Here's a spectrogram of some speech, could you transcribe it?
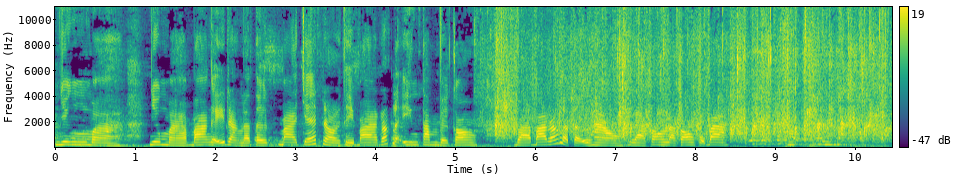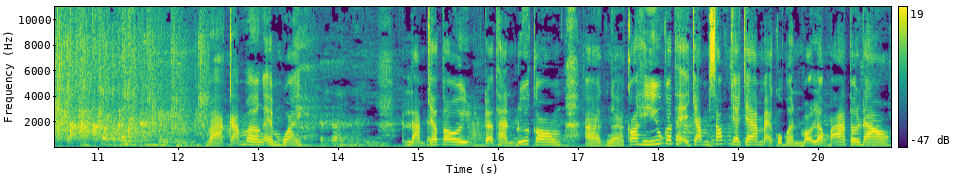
Nhưng mà nhưng mà ba nghĩ rằng là từ ba chết rồi thì ba rất là yên tâm về con. Và ba rất là tự hào là con là con của ba và cảm ơn em quay. Làm cho tôi trở thành đứa con à, có hiếu có thể chăm sóc cho cha mẹ của mình mỗi lần ba tôi đau.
